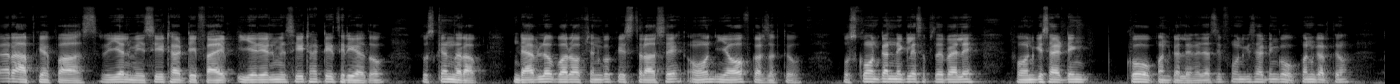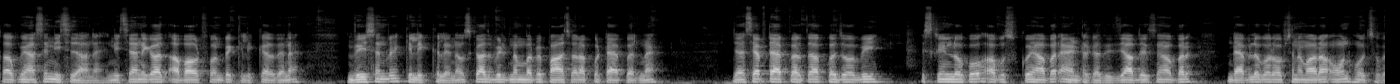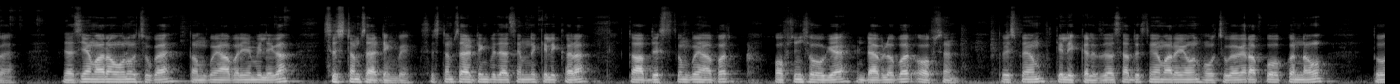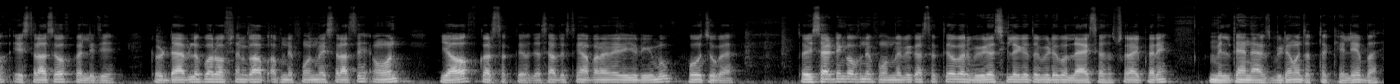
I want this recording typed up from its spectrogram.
अगर आपके पास Realme C thirty five या Realme C thirty three है तो उसके अंदर आप डेवलपर ऑप्शन को किस तरह से ऑन या ऑफ़ कर सकते हो। उसको ऑन करने के लिए सबसे पहले फ़ोन की सेटिंग को ओपन कर लेना जैसे फ़ोन की सेटिंग को ओपन करते हो तो आपको यहाँ से नीचे जाना है। नीचे आने के बाद अबाउट फ़ोन पे क्लिक कर देना है। वेशन पे क्लिक कर लेना उसके बाद बिल्ड नंबर पे पाँच बार आपको टैप करना है। जैसे आप टैप करते हो, आपका जो भी स्क्रीन लॉक हो, आप उसको यहाँ पर एंटर कर दीजिए। आप देखते हैं यहाँ पर डेवलपर ऑप्शन हमारा ऑन हो चुका है। जैसे ही हमारा ऑन हो चुका है तो हमको यहाँ पर ये मिलेगा सिस्टम सेटिंग पे। सिस्टम सेटिंग पे जैसे हमने क्लिक करा तो आप देख सकते हो हमको यहाँ पर ऑप्शन शो हो गया है डेवलपर ऑप्शन तो इस पर हम क्लिक कर लेते हैं। जैसे आप देखते हैं हमारा ये ऑन हो चुका है। अगर आपको ऑफ़ करना हो तो इस तरह से ऑफ़ कर लीजिए। तो डेवलपर ऑप्शन को आप अपने फ़ोन में इस तरह से ऑन या ऑफ़ कर सकते हो। जैसे आप देखते हैं यहाँ पर हमें रिमूव हो चुका है। तो इस सेटिंग को अपने फ़ोन में भी कर सकते हो। अगर वीडियो अच्छी लगे तो वीडियो को लाइक से सब्सक्राइब करें। मिलते हैं नेक्स्ट वीडियो में। जब तक के लिए बाय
